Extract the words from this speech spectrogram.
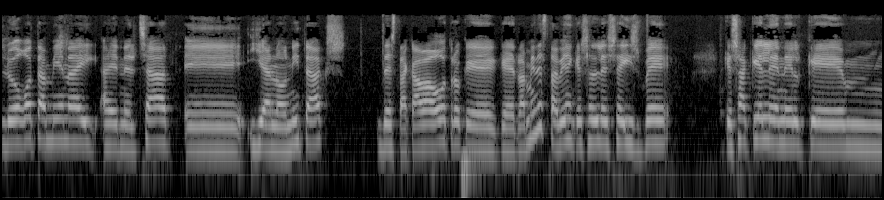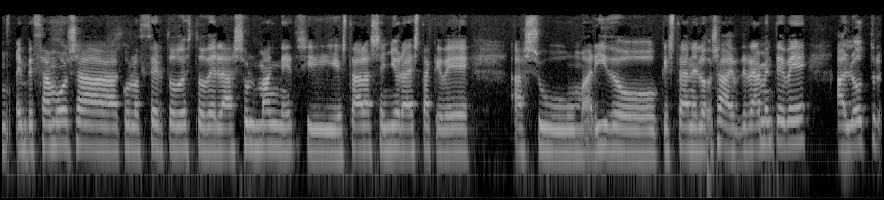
Luego también hay, hay en el chat eh, Yanonitax destacaba otro que, que también está bien, que es el de 6B, que es aquel en el que mm, empezamos a conocer todo esto de las soul magnets y está la señora esta que ve a su marido que está en el... O sea, realmente ve al otro...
